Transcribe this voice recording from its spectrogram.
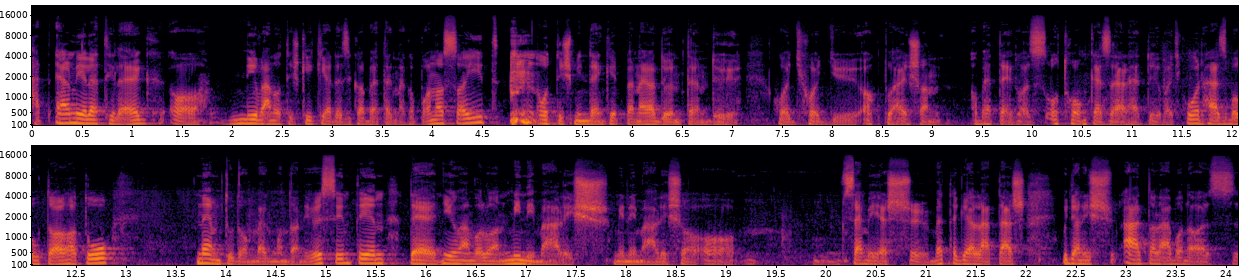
Hát elméletileg a, nyilván ott is kikérdezik a betegnek a panaszait, ott is mindenképpen eldöntendő, hogy, hogy aktuálisan a beteg az otthon kezelhető, vagy kórházba utalható. Nem tudom megmondani őszintén, de nyilvánvalóan minimális, minimális a, a személyes betegellátás, ugyanis általában az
